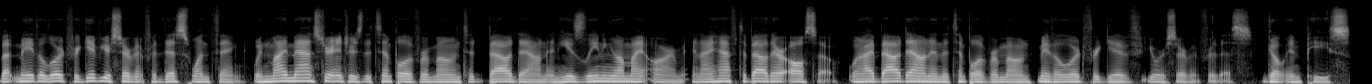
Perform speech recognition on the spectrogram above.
But may the Lord forgive your servant for this one thing: when my master enters the temple of Rimmon to bow down, and he is leaning on my arm, and I have to bow there also. When I bow down in the temple of Rimmon, may the Lord forgive your servant for this. Go in peace,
